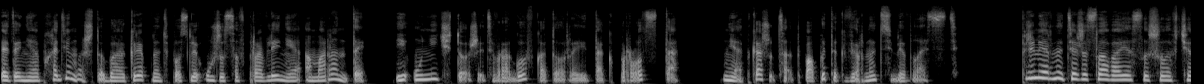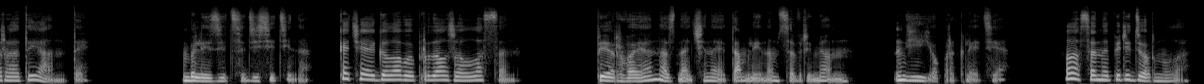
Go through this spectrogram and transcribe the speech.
Это необходимо, чтобы окрепнуть после ужасов правления Амаранты и уничтожить врагов, которые так просто не откажутся от попыток вернуть себе власть. Примерно те же слова я слышала вчера от Ианты. Близится десятина. Качая головой, продолжал Лассен. Первая, назначенная Тамлином со времен ее проклятия. Лассена передернула.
